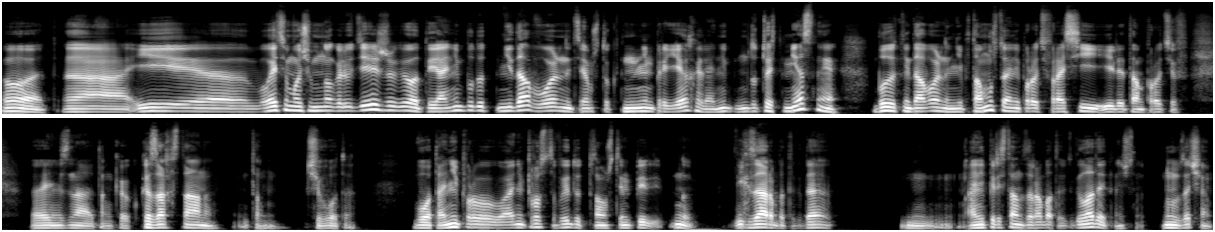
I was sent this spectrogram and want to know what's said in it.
Вот. А, и э, этим очень много людей живет, и они будут недовольны тем, что к ним приехали. Они, ну, то есть местные будут недовольны не потому, что они против России или там против, э, я не знаю, там как Казахстана, там чего-то. Вот, они, про, они просто выйдут, потому что им, ну, их заработок, да, они перестанут зарабатывать, голодать начнут. Ну, зачем?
